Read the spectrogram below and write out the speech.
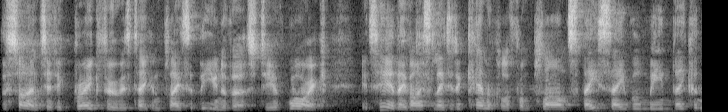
The scientific breakthrough has taken place at the University of Warwick. It's here they've isolated a chemical from plants they say will mean they can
